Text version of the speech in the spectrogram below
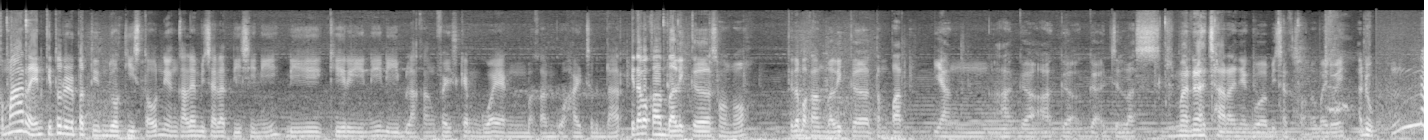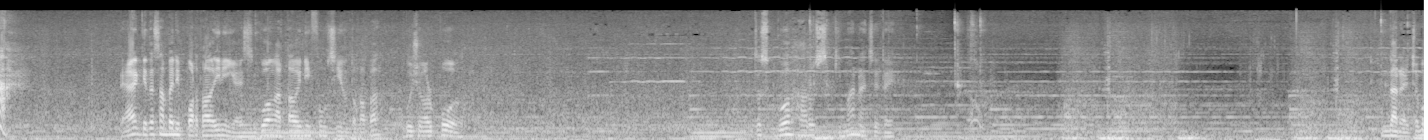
Kemarin kita udah dapetin dua keystone yang kalian bisa lihat di sini, di kiri ini di belakang facecam gue yang bakal gue hide sebentar. Kita bakal balik ke sono. Kita bakal balik ke tempat yang agak-agak gak jelas gimana caranya gue bisa ke sono by the way. Aduh, nah Ya, kita sampai di portal ini guys. Gua nggak tahu ini fungsinya untuk apa. Push or pull. Terus gua harus gimana ceritanya? Bentar ya, coba.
